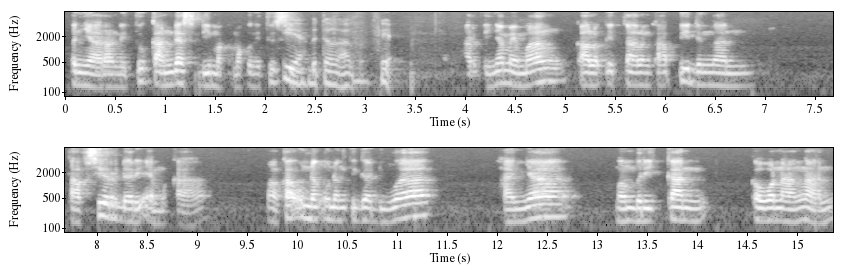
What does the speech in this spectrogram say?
penyiaran itu kandas di Mahkamah Konstitusi. Iya, betul, Abu. Ya. Artinya memang kalau kita lengkapi dengan tafsir dari MK, maka Undang-Undang 32 hanya memberikan kewenangan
